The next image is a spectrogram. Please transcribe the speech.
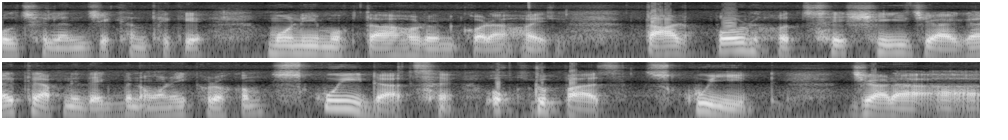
বলছিলেন, যেখান থেকে মণিমুক্ত আহরণ করা হয়। তারপর হচ্ছে সেই জায়গাতে আপনি দেখবেন অনেক রকম স্কুইড আছে অক্টোপাস স্কুইড যারা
